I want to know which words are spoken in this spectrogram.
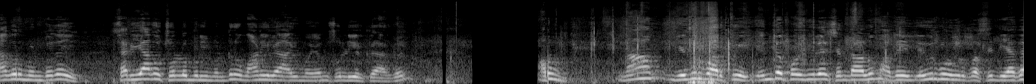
நகரும் என்பதை சரியாக சொல்ல முடியும் என்று வானிலை ஆய்வு மையம் சொல்லியிருக்கிறார்கள். அப்புறம் நாம் எதிர்பார்த்து எந்த பகுதியில் சென்றாலும் அதை எதிர்கொள்வதற்கு வசதியாக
